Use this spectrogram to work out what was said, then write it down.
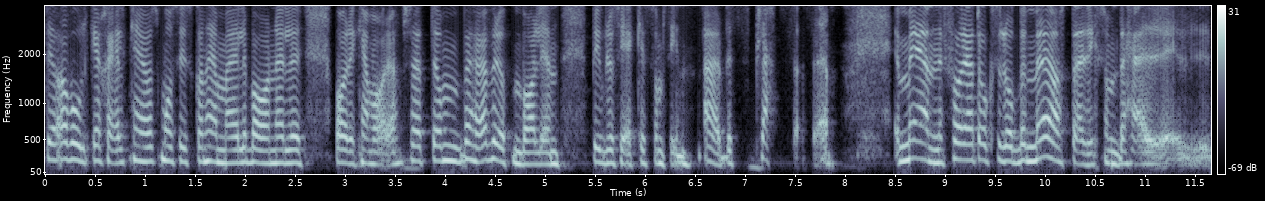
det, av olika skäl kan jag ha småsyskon hemma eller barn eller vad det kan vara. Så att de behöver uppenbarligen biblioteket som sin arbetsplats. Så att säga. Men för att också då bemöta liksom det här eh,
